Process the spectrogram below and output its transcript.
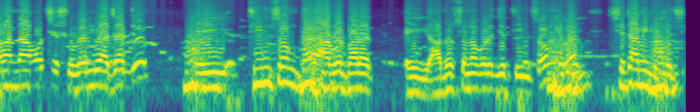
আমার নাম হচ্ছে শুভেন্দু আচার্য। এই থিম সং আগরপাড়ার এই আদর্শনগরের যে থিম সং এবার সেটা আমি লিখেছি।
